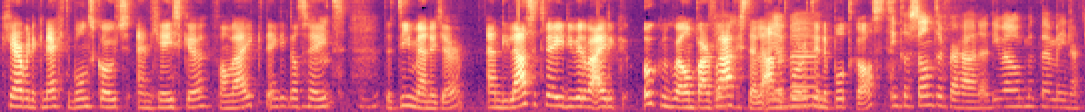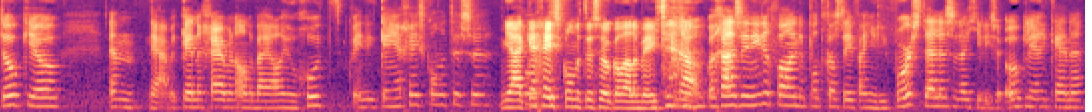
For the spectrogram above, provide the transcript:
Gerben de Knecht, de bondscoach. En Geeske van Wijk, denk ik dat ze Mhm. heet. De teammanager. En die laatste twee, die willen we eigenlijk ook nog wel een paar Ja. vragen stellen aan het woord in de podcast. Interessante verhalen. Die waren ook met mij mee naar Tokio. En ja, we kennen Gerben allebei al heel goed. Ik weet niet, ken jij Geeske ondertussen? Ja, ik ken Geeske ondertussen ook al wel een beetje. Nou, we gaan ze in ieder geval in de podcast even aan jullie voorstellen, zodat jullie ze ook leren kennen.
